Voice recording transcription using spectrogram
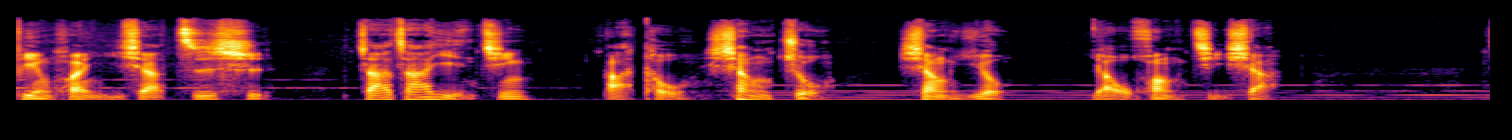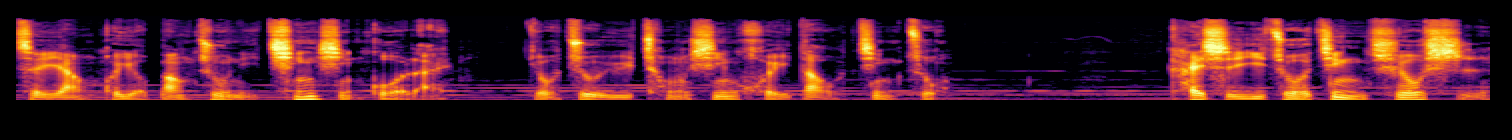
变换一下姿势，眨眨眼睛，把头向左。向右摇晃几下，这样会有帮助你清醒过来，有助于重新回到静坐。开始一座静修时，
